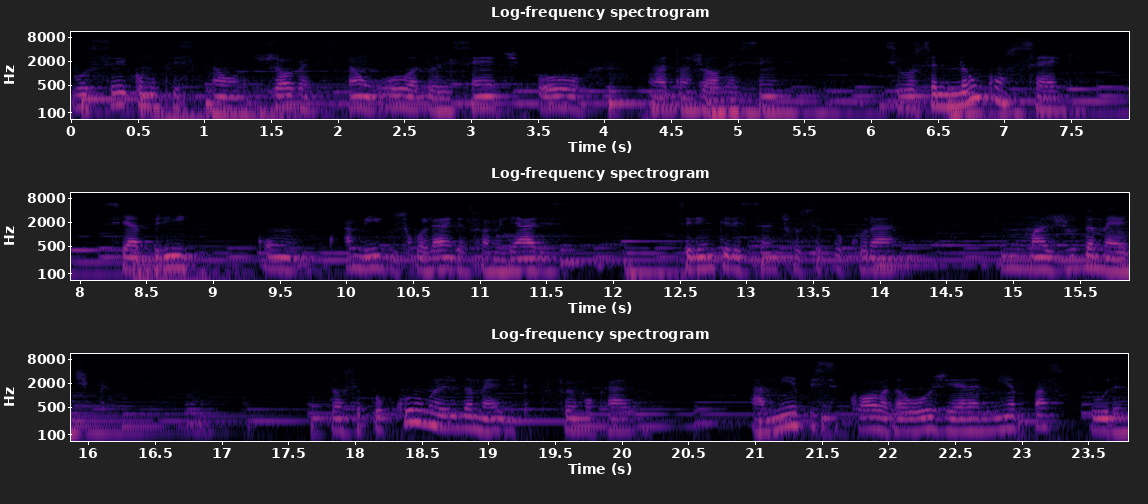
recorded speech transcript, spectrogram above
você como cristão, jovem cristão ou adolescente ou não é tão jovem assim, se você não consegue se abrir com amigos, colegas, familiares, seria interessante você procurar uma ajuda médica. Então você procura uma ajuda médica, que foi o meu caso. A minha psicóloga hoje ela é minha pastora.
